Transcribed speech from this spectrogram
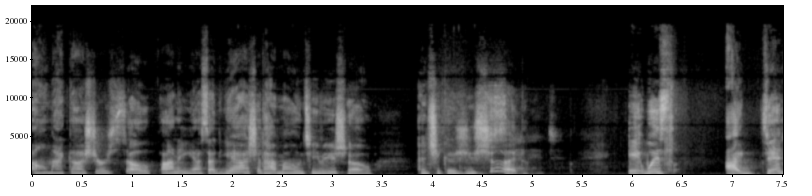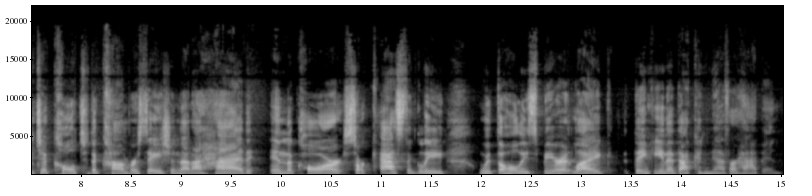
oh my gosh, you're so funny. I said, yeah, I should have my own TV show, and she goes, you should it was identical to the conversation that I had in the car sarcastically with the Holy Spirit, like thinking that that could never happen.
